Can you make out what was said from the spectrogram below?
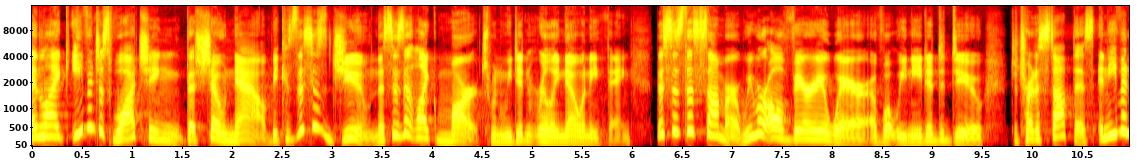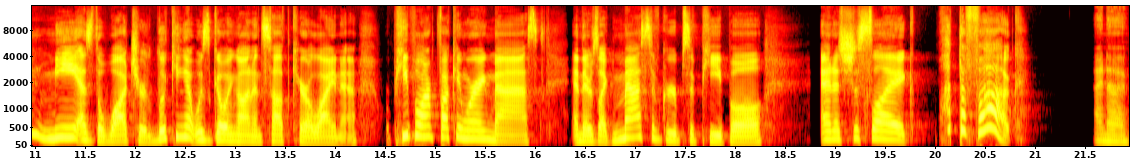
And like even just watching the show now, because this is June, this isn't like March when we didn't really know anything. This is the summer. We were all very aware of what we needed to do to try to stop this. And even me as the watcher, looking at what's going on in South Carolina, where people aren't fucking wearing masks and there's like massive groups of people. And it's just like, what the fuck? I know.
